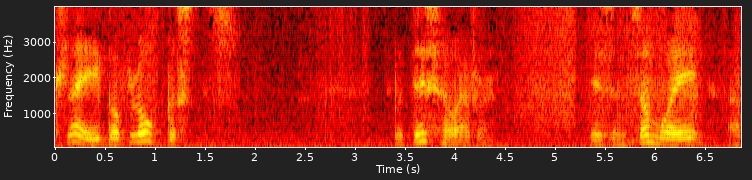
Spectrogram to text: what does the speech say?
plague of locusts. But this, however, is in some way a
